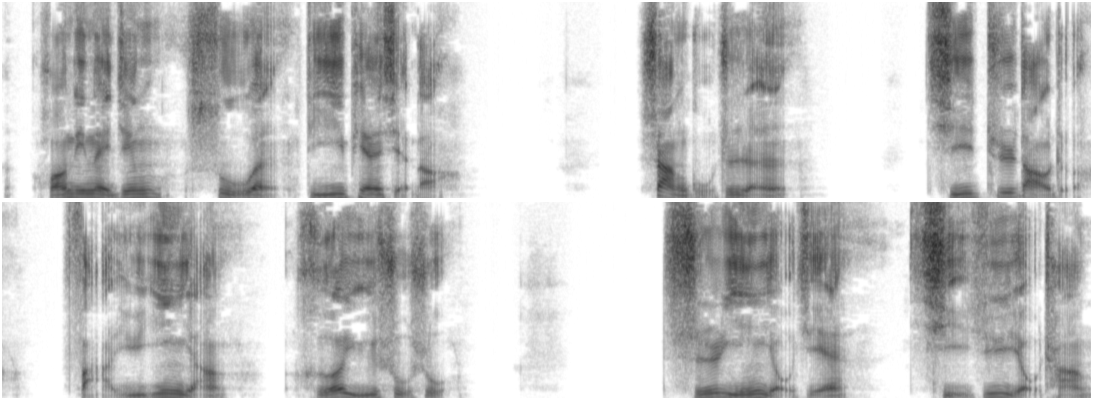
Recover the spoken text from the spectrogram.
《黄帝内经·素问》第一篇写道：“上古之人，其知道者，法于阴阳。”合于术数，食饮有节，起居有常，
